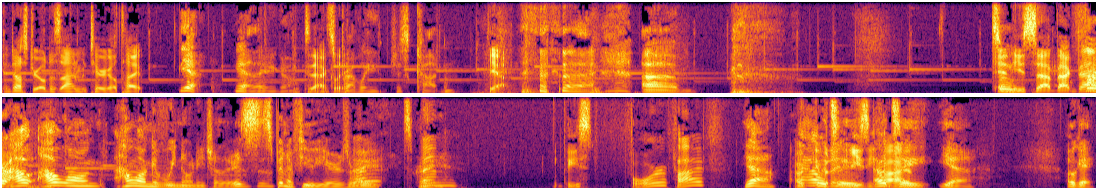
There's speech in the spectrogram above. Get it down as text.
industrial design material type. yeah, yeah. There you go. Exactly. It's probably just cotton. Yeah. um. So and he sat back down. for how how long how long have we known each other? It's, it's been a few years, right? Uh, It's Right. been at least four or five. Yeah, I would give it an say, easy I would five. say yeah. Okay.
